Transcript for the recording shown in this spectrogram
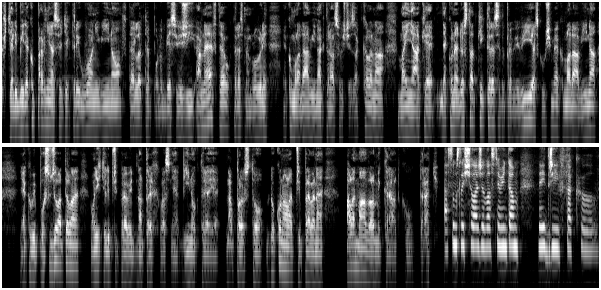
chtěli být jako první na světě, který uvolní víno v této podobě svěží a ne v té, o které jsme mluvili, jako mladá vína, která jsou ještě zakalená, mají nějaké jako nedostatky, které se teprve vyvíjí a zkoušíme jako mladá vína jakoby posuzovatele. Oni chtěli připravit na trh vlastně víno, které je naprosto dokonale připravené ale má velmi krátkou trať. Já jsem slyšela, že vlastně oni tam nejdřív tak eh,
